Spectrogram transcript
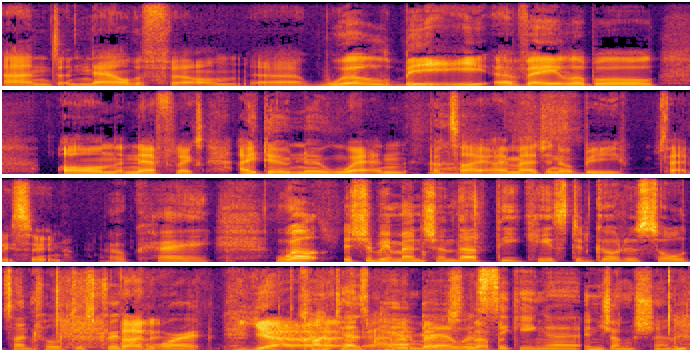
And now the film uh, will be available on Netflix. I don't know when, but oh. I, I imagine it'll be fairly soon. Okay. Well, it should be mentioned that the case did go to Seoul Central District that, Court. Yeah. Contents I, I Panda was that, seeking an injunction.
